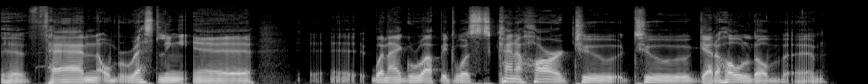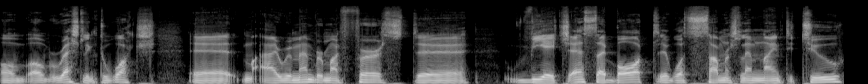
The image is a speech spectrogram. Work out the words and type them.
uh, fan of wrestling, uh, uh, when I grew up, it was kind of hard to to get a hold of um, of, of, wrestling to watch. Uh, I remember my first uh, VHS I bought it was SummerSlam '92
